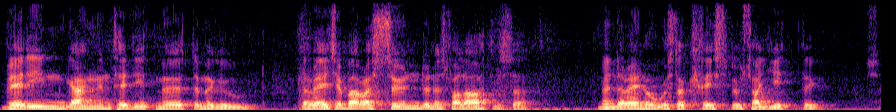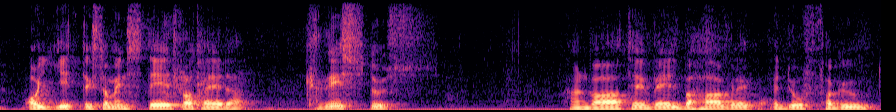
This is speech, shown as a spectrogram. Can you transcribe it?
ved inngangen til ditt møte med Gud. Det er ikke bare syndenes forlatelse, men det er noe som Kristus har gitt deg, og gitt deg som en stedfortreder. Kristus, han var til velbehagelig duft for Gud,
